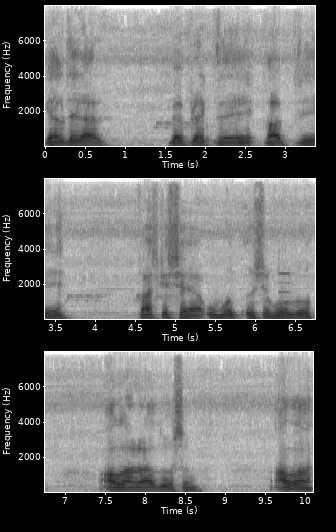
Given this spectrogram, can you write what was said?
geldiler. Böbrekli, kalpli, kaç kişiye umut, ışık oldu. Allah razı olsun. Allah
